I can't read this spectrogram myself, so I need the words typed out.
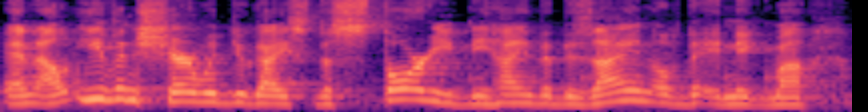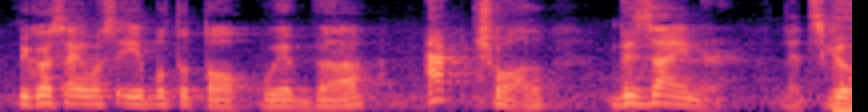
and I'll even share with you guys the story behind the design of the Enigma because I was able to talk with the actual designer. Let's go.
